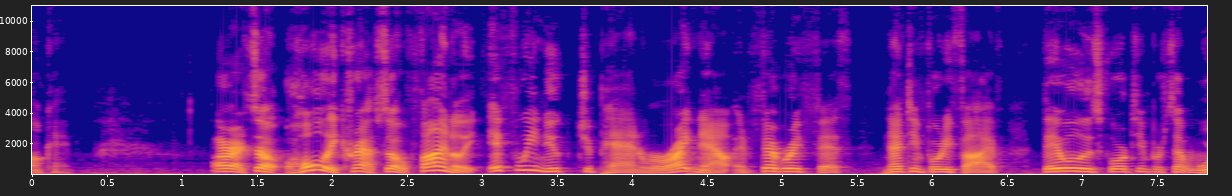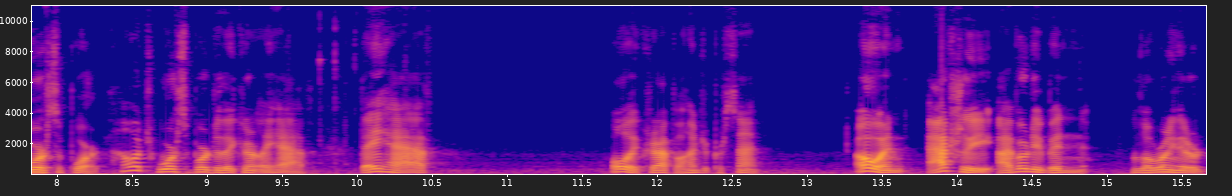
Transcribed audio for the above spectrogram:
Okay. Alright, so, holy crap. So, finally, if we nuke Japan right now in February 5th, 1945, they will lose 14% war support. How much war support do they currently have? They have, holy crap, 100%. Oh, and actually, I've already been lowering their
